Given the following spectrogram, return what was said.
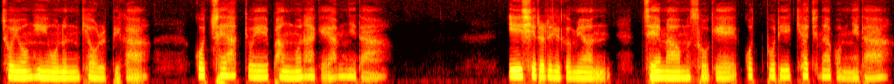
조용히 오는 겨울비가 꽃의 학교에 방문하게 합니다. 이 시를 읽으면 제 마음 속에 꽃불이 켜지나 봅니다.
